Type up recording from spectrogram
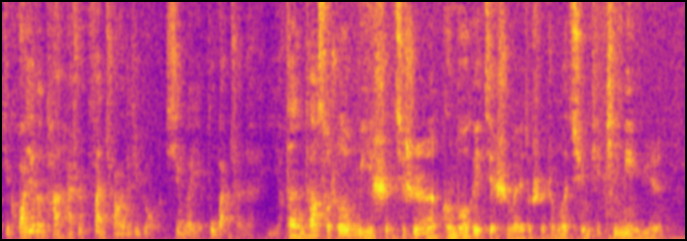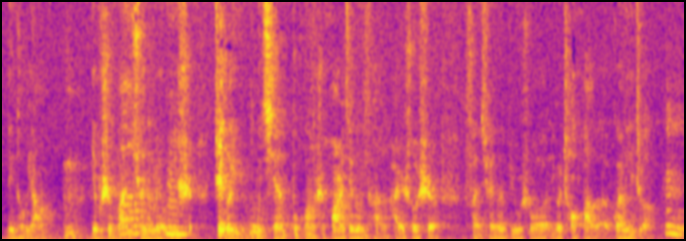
这个华尔街论坛还是饭圈的这种行为，也不完全的一样。但他所说的无意识，其实更多可以解释为就是整个群体听命于领头羊，嗯，也不是完全的没有意识。这个与目前不光是华尔街论坛，还是说是饭圈的，比如说一个超话的管理者，嗯，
